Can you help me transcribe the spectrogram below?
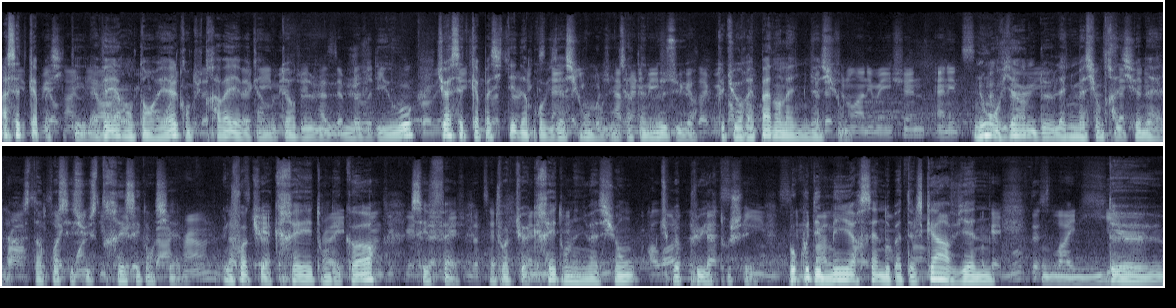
a cette capacité. La VR en temps réel, quand tu travailles avec un moteur de jeu vidéo, tu as cette capacité d'improvisation dans une certaine mesure que tu n'aurais pas dans l'animation. Nous, on vient de l'animation traditionnelle. C'est un processus très séquentiel. Une fois que tu as créé ton décor, c'est fait. Une fois que tu as créé ton animation, tu peux plus y retoucher. Beaucoup des meilleures scènes de Battlescar viennent de...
